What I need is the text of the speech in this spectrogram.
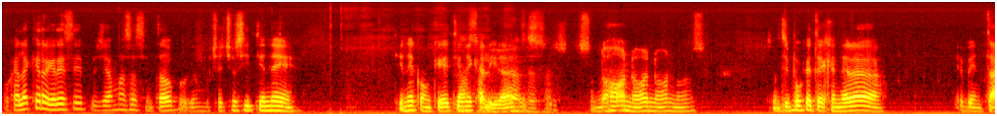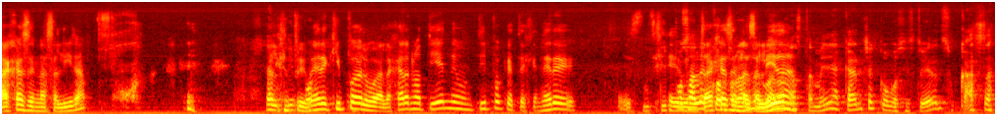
ojalá que regrese pues ya más asentado, porque el muchacho sí tiene, tiene con qué, tiene calidad. no, no, no, no. Es un tipo que te genera ventajas en la salida. El, primer equipo del Guadalajara no tiene un tipo que te genere este, ventajas en la salida. Hasta media cancha como si estuviera en su casa.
